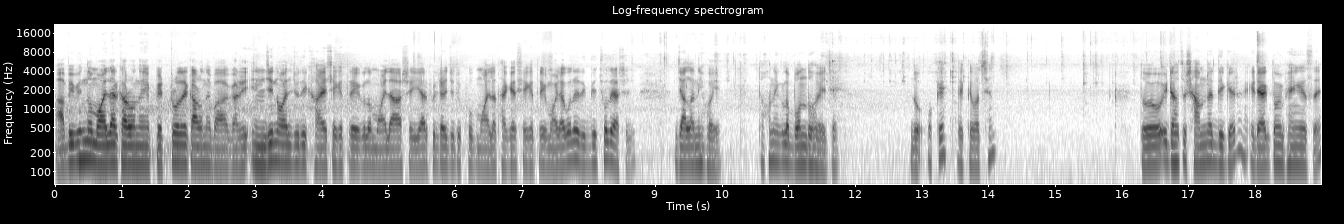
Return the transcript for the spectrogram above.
বিভিন্ন ময়লার কারণে, পেট্রোলের কারণে বা গাড়ির ইঞ্জিন অয়েল যদি খায়, সেক্ষেত্রে এগুলো ময়লা আসে। এয়ার ফিল্টারে যদি খুব ময়লা থাকে, সেক্ষেত্রে এই ময়লাগুলো দিক দিয়ে চলে আসে, জ্বালানি হয়ে। তখন এগুলো বন্ধ হয়ে যায়। তো ওকে, দেখতে পাচ্ছেন? তো এটা হচ্ছে সামনের দিকের, এটা একদমই ভেঙে গেছে।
